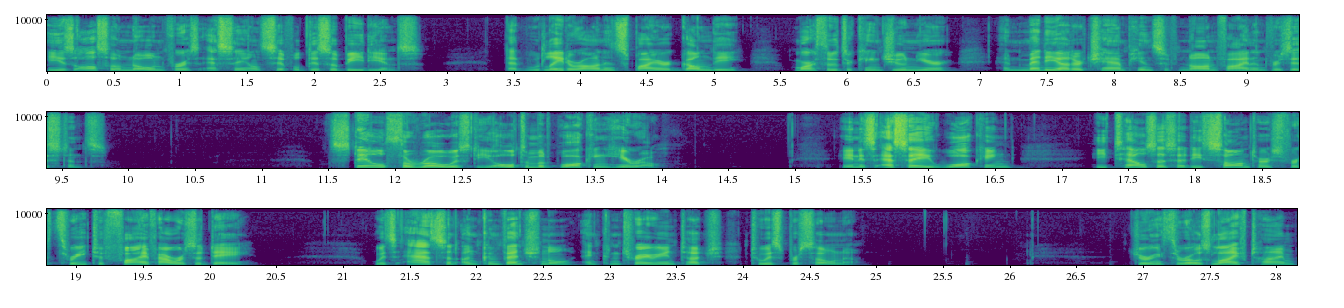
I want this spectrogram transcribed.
He is also known for his essay on civil disobedience, that would later on inspire Gandhi, Martin Luther King Jr., and many other champions of nonviolent resistance. Still, Thoreau is the ultimate walking hero. In his essay, Walking, he tells us that he saunters for three to five hours a day, which adds an unconventional and contrarian touch to his persona. During Thoreau's lifetime,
